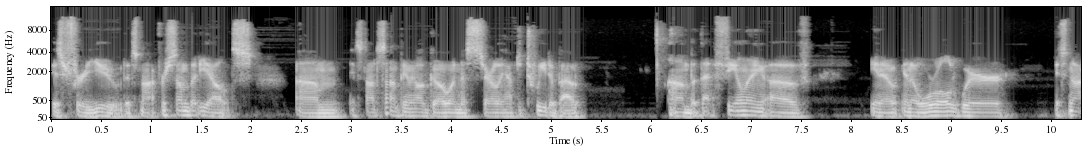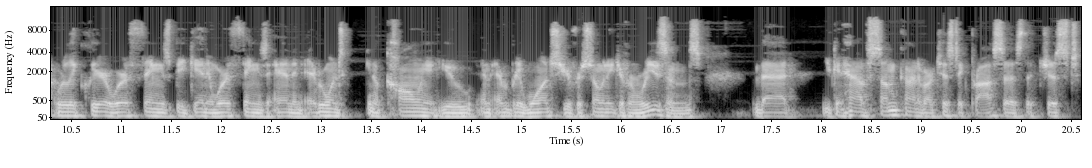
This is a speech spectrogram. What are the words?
is for you. That's not for somebody else. Um, it's not something I'll go and necessarily have to tweet about. Um, but that feeling of you know in a world where it's not really clear where things begin and where things end and everyone's you know calling at you and everybody wants you for so many different reasons that you can have some kind of artistic process that just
